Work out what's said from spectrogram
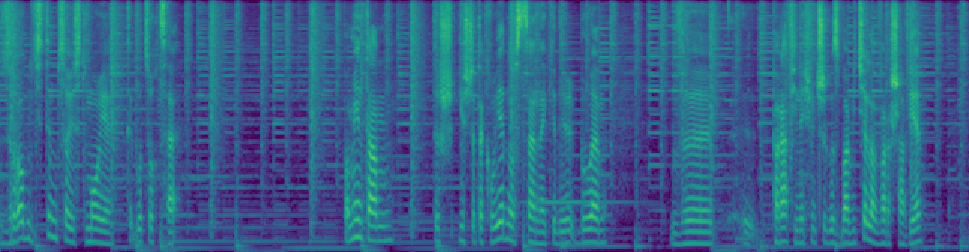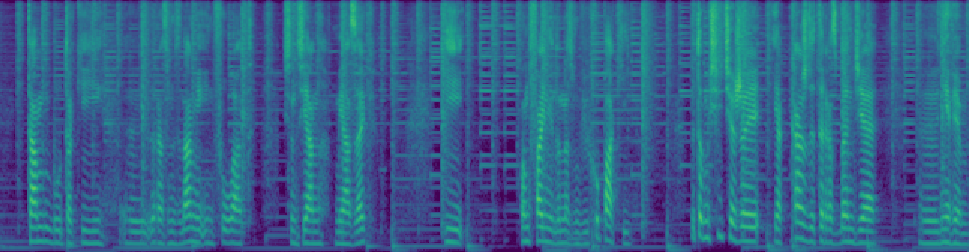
zrobić z tym, co jest moje, tego, co chcę? Pamiętam też jeszcze taką jedną scenę, kiedy byłem w y, parafii Najświętszego Zbawiciela w Warszawie. Tam był taki y, razem z nami infułat ksiądz Jan Miazek i on fajnie do nas mówił, chłopaki, wy to myślicie, że jak każdy teraz będzie, y, nie wiem,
